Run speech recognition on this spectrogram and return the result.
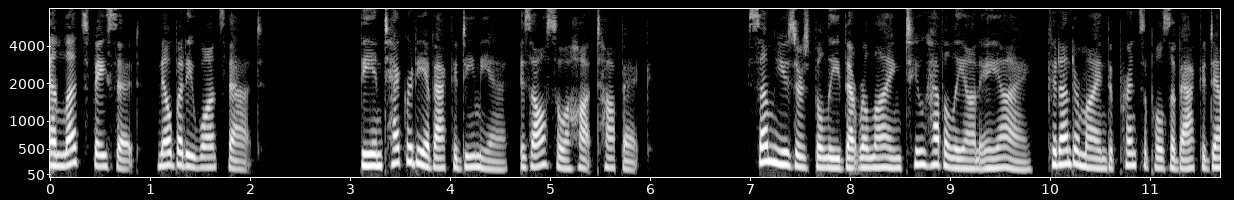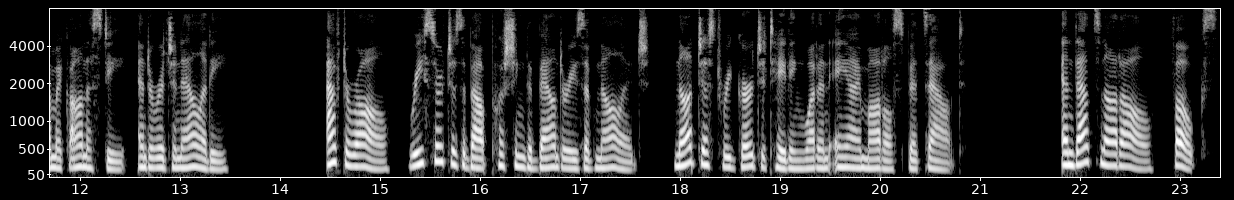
And let's face it, nobody wants that. The integrity of academia is also a hot topic. Some users believe that relying too heavily on AI could undermine the principles of academic honesty and originality. After all, research is about pushing the boundaries of knowledge, not just regurgitating what an AI model spits out. And that's not all, folks.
